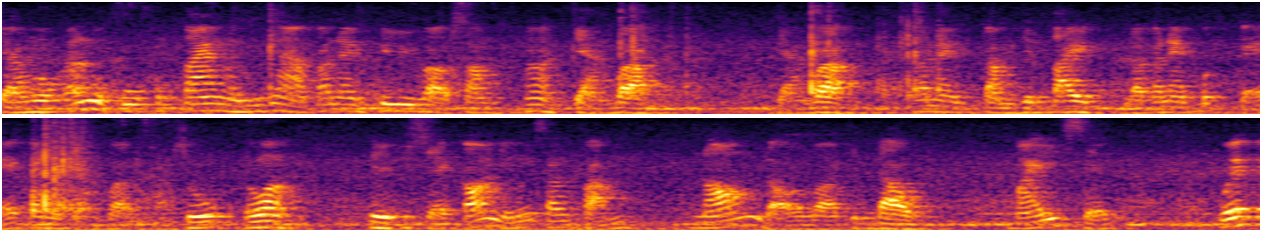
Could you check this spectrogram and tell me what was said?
Chạm hột đánh một cua không tan là như thế nào? Các anh em khi vào xong ha, chạm vào chạm vào. Các anh em cầm trên tay là các anh em bất kể các anh em chạm vào thả xuống đúng không? Thì sẽ có những sản phẩm nón đội vào trên đầu. Máy sẽ quét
